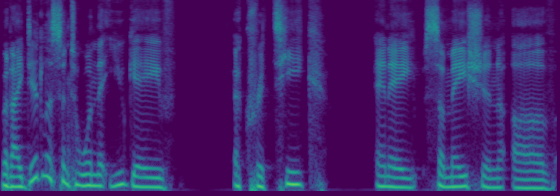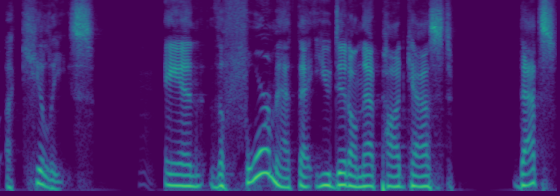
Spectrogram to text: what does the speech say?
but I did listen to one that you gave a critique and a summation of Achilles. And the format that you did on that podcast, that's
